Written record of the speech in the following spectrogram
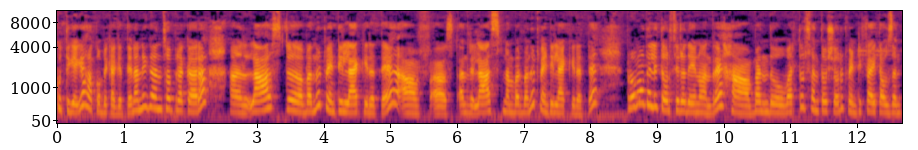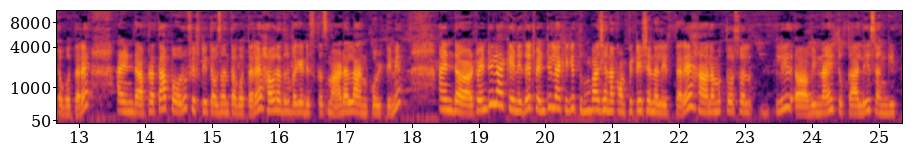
ಕುತ್ತಿಗೆಗೆ ಹಾಕೋಬೇಕಾಗುತ್ತೆ ನನಗೆ ಅನಿಸೋ ಪ್ರಕಾರ ಲಾಸ್ಟ್ ಬಂದು ಟ್ವೆಂಟಿ ಲ್ಯಾಕ್ ಇರುತ್ತೆ. ಅಂದರೆ ಲಾಸ್ಟ್ ನಂಬರ್ ಬಂದು ಟ್ವೆಂಟಿ ಲ್ಯಾಕ್ ಇರುತ್ತೆ. ಪ್ರೊಮೋದಲ್ಲಿ ತೋರಿಸಿರೋದೇನು ಅಂದರೆ ಬಂದು ವರ್ತೂರ್ ಸಂತೋಷ್ ಅವರು ಟ್ವೆಂಟಿ ಫೈವ್ ತೌಸಂಡ್ ತೊಗೋತಾರೆ. ಆ್ಯಂಡ್ ಪ್ರತಾಪ್ ಅವರು ಫಿಫ್ಟಿ ತೌಸಂಡ್ ತೊಗೋತಾರೆ. ಅವ್ರು ಅದ್ರ ಬಗ್ಗೆ ಡಿಸ್ಕಸ್ ಮಾಡಲ್ಲ ಅಂದ್ಕೊಳ್ತೀನಿ ಆ್ಯಂಡ್ ಟ್ವೆಂಟಿ ಲ್ಯಾಕ್ ಏನಿದೆ ಟ್ವೆಂಟಿ ಲ್ಯಾಕಿಗೆ ತುಂಬ ಜನ ಕಾಂಪಿಟೇಷನಲ್ಲಿ ಇರ್ತಾರೆ. ನಮಗೆ ತೋರಿಸೋಲ್ಲಿ ವಿನಯ್ ತುಕಾಲಿ, ಸಂಗೀತ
